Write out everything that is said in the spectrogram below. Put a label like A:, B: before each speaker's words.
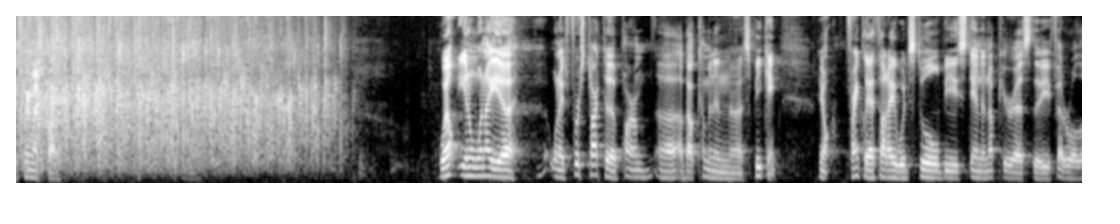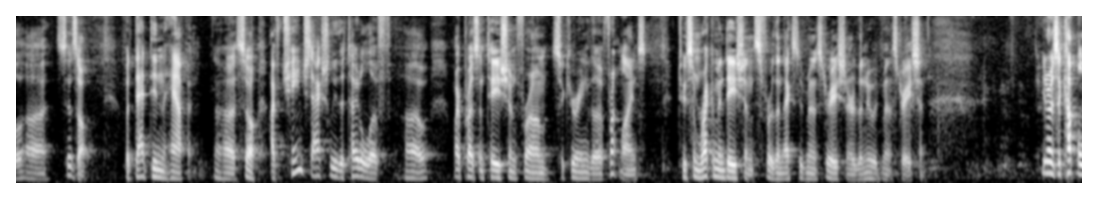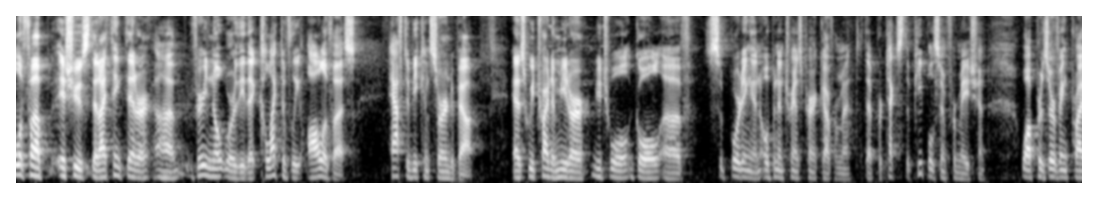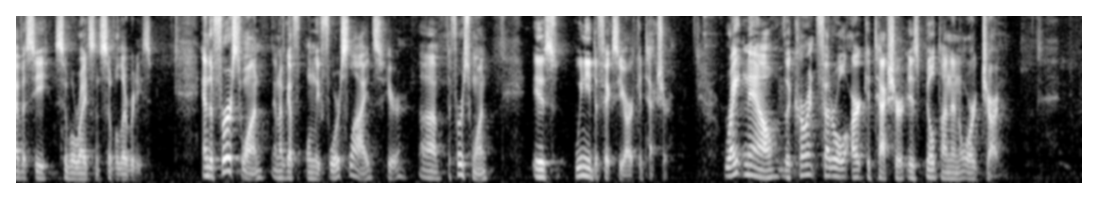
A: Thanks very much, Paul. Well, you know, when I, uh, when I first talked to Parham uh, about coming and uh, speaking, you know, frankly, I thought I would still be standing up here as the federal uh, CISO, but that didn't happen. Uh, so I've changed actually the title of uh, my presentation from securing the front lines to some recommendations for the next administration or the new administration. You know, there's a couple of uh, issues that I think that are uh, very noteworthy that collectively all of us have to be concerned about as we try to meet our mutual goal of supporting an open and transparent government that protects the people's information while preserving privacy, civil rights, and civil liberties. And the first one, and I've got only four slides here, uh, the first one is we need to fix the architecture. Right now, the current federal architecture is built on an org chart.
